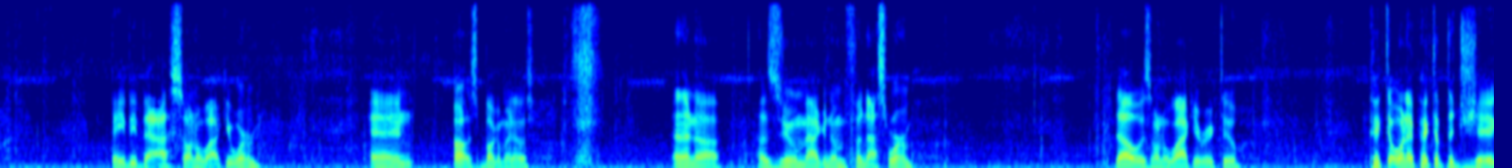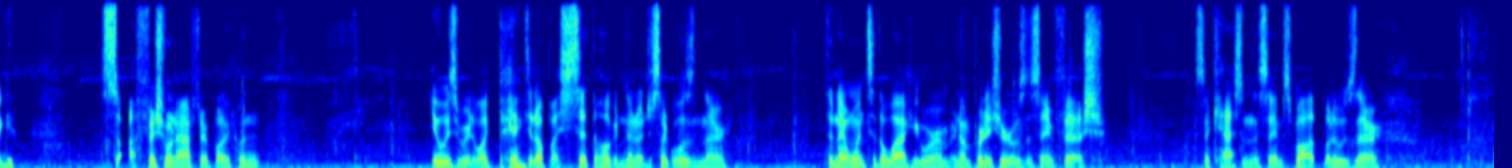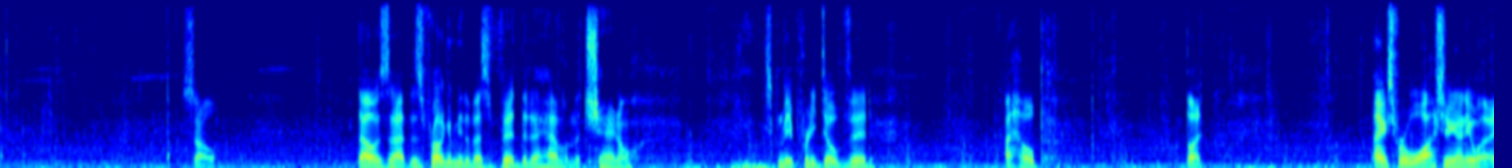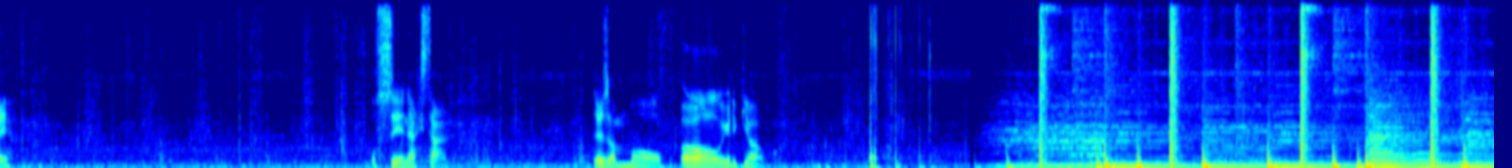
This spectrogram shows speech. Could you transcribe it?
baby bass on a wacky worm. And, oh, it's bugging my nose. And then uh, a Zoom Magnum finesse worm. That was on a wacky rig too. Picked up, when I picked up the jig, so a fish went after it, but I couldn't it was weird. I like picked it up, I set the hook, and then it just like wasn't there. Then I went to the wacky worm, and I'm pretty sure it was the same fish, because I cast in the same spot, but it was there. So that was that. This is probably gonna be the best vid that I have on the channel. It's gonna be a pretty dope vid. I hope. But thanks for watching anyway. We'll see you next time. There's a mole. Oh, look at it go.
